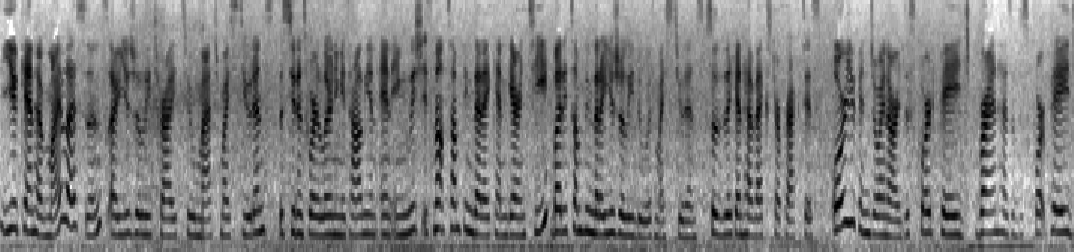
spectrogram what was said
you can have my lessons. I usually try to match my students, the students who are learning Italian and English. It's not something that I can guarantee, but it's something that I usually do with my students so they can have extra practice. Or you can join our Discord page. Brian has a Discord page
